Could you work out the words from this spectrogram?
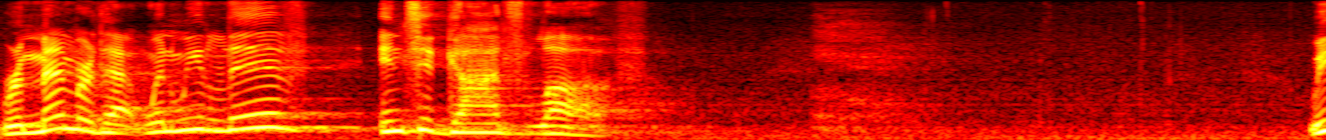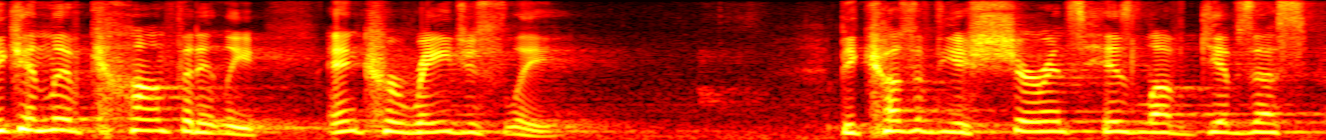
remember that when we live into God's love, we can live confidently and courageously because of the assurance His love gives us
